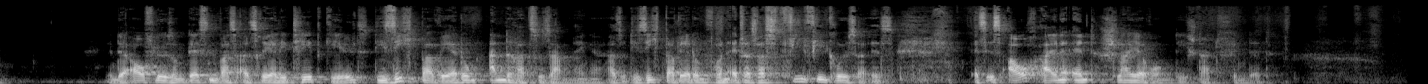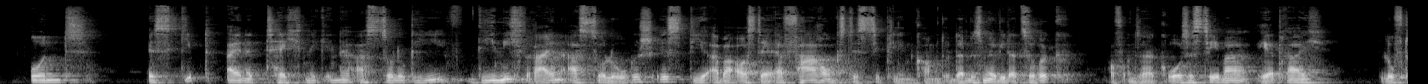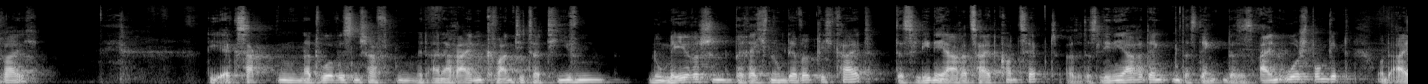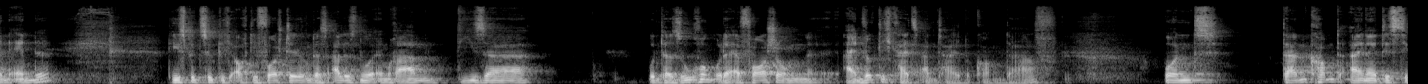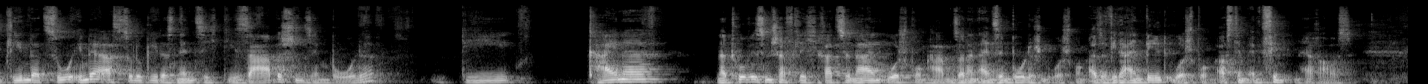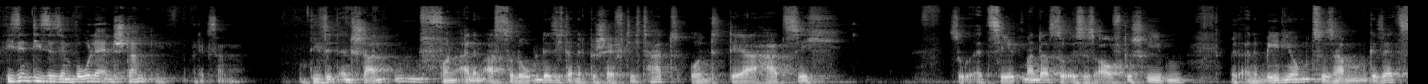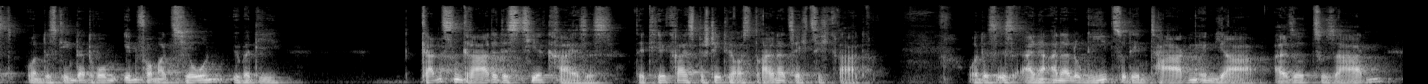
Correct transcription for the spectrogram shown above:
in der Auflösung dessen, was als Realität gilt, die Sichtbarwerdung anderer Zusammenhänge, also die Sichtbarwerdung von etwas, was viel, viel größer ist. Es ist auch eine Entschleierung, die stattfindet. Und es gibt eine Technik in der Astrologie, die nicht rein astrologisch ist, die aber aus der Erfahrungsdisziplin kommt. Und da müssen wir wieder zurück auf unser großes Thema Erdreich, Luftreich die exakten Naturwissenschaften mit einer rein quantitativen, numerischen Berechnung der Wirklichkeit, das lineare Zeitkonzept, also das lineare Denken, das Denken, dass es einen Ursprung gibt und ein Ende. Diesbezüglich auch die Vorstellung, dass alles nur im Rahmen dieser Untersuchung oder Erforschung einen Wirklichkeitsanteil bekommen darf. Und dann kommt eine Disziplin dazu in der Astrologie, das nennt sich die sabischen Symbole, die keine naturwissenschaftlich rationalen Ursprung haben, sondern einen symbolischen Ursprung, also wieder einen Bildursprung aus dem Empfinden heraus. Wie sind diese Symbole entstanden, Alexander? Die sind entstanden von einem Astrologen, der sich damit beschäftigt hat und der hat sich so erzählt man das, so ist es aufgeschrieben, mit einem Medium zusammengesetzt und es ging darum, Informationen über die ganzen Grade des Tierkreises. Der Tierkreis besteht ja aus 360 Grad. Und es ist eine Analogie zu den Tagen im Jahr. Also zu sagen,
